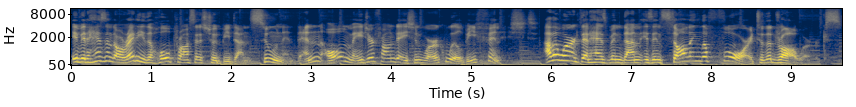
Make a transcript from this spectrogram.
If it hasn't already, the whole process should be done soon and then all major foundation work will be finished. Other work that has been done is installing the floor to the drawworks.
